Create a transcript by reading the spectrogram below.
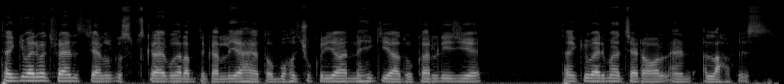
Thank you very much friends channel کو سبسکرائب اگر آپ نے کر لیا ہے تو بہت شکریہ، نہیں کیا تو کر لیجیے۔ Thank you very much at all and اللہ حافظ۔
